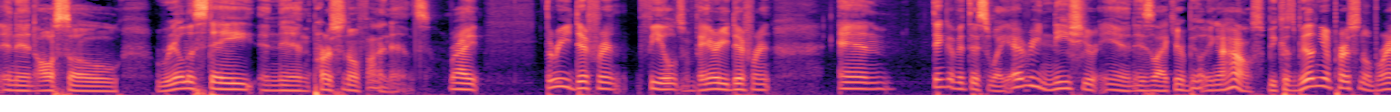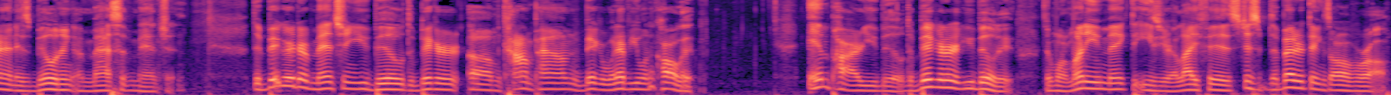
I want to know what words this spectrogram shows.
and then also real estate and then personal finance, right? Three different fields, very different. And think of it this way every niche you're in is like you're building a house because building your personal brand is building a massive mansion. The bigger the mansion you build, the bigger um, compound, the bigger whatever you want to call it, empire you build, the bigger you build it, the more money you make, the easier life is, just the better things are overall.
